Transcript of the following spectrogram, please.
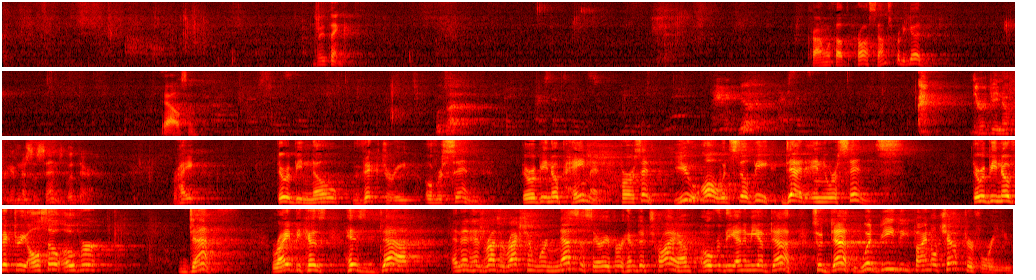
What do you think? Crown without the cross sounds pretty good. Yeah, Allison. What's that? Yeah. There would be no forgiveness of sins, would there? Right? There would be no victory over sin. There would be no payment for our sin. You all would still be dead in your sins. There would be no victory also over death, right? Because his death and then his resurrection were necessary for him to triumph over the enemy of death. So death would be the final chapter for you.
